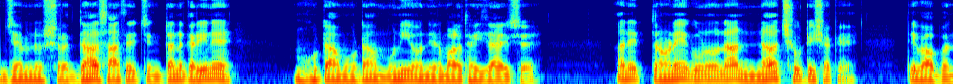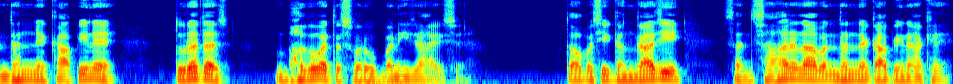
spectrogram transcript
જેમનું શ્રદ્ધા સાથે ચિંતન કરીને મોટા મોટા મુનિઓ નિર્મળ થઈ જાય છે અને ત્રણેય ગુણોના ન છૂટી શકે તેવા બંધનને કાપીને તુરત જ ભગવત સ્વરૂપ બની જાય છે. તો પછી ગંગાજી સંસારના બંધનને કાપી નાખે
